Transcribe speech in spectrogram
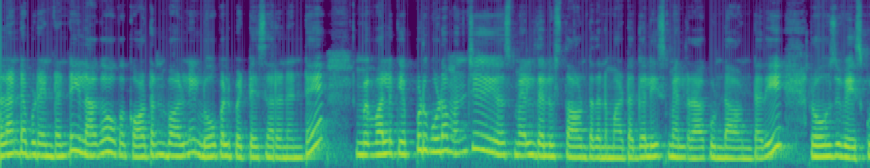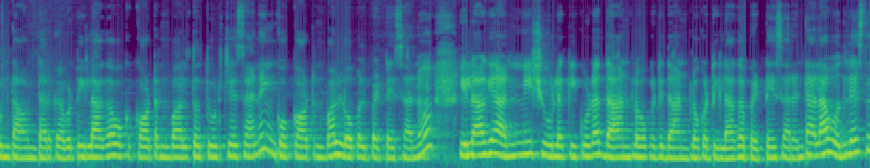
అలాంటప్పుడు ఏంటంటే ఇలాగా ఒక కాటన్ బాల్ని లోపల పెట్టేశారనంటే వాళ్ళకి ఎప్పుడు కూడా మంచి స్మెల్ తెలుస్తూ ఉంటుంది అనమాట గలీ స్మెల్ రాకుండా ఉంటుంది. రోజు వేసుకుంటూ ఉంటారు కాబట్టి ఇలాగా ఒక కాటన్ బాల్తో తుడిచేసాను ఇంకొక కాటన్ బాల్ లోపల పెట్టేశాను. ఇలాగే అన్ని షూలకి కూడా దాంట్లో ఒకటి దాంట్లో ఒకటి ఇలాగా పెట్టేశారంటే అలా వదిలేస్తే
